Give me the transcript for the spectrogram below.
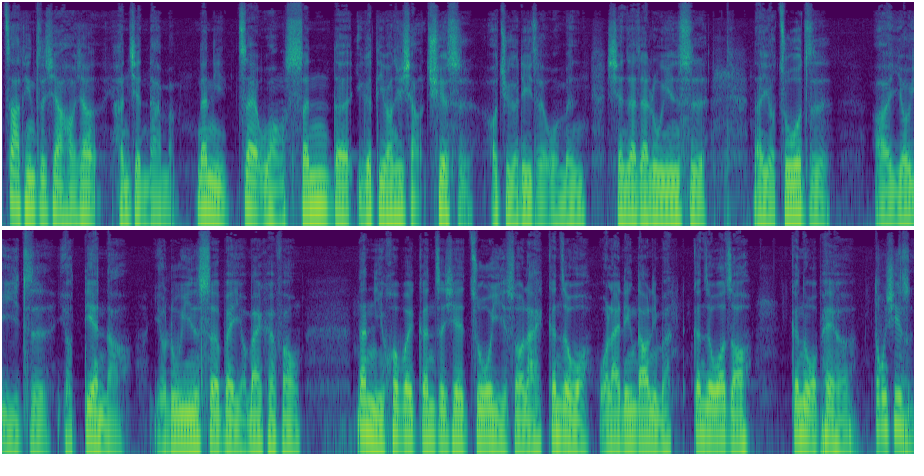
乍听之下好像很简单嘛。那你再往深的一个地方去想，确实，我举个例子，我们现在在录音室，那有桌子啊，有椅子，有电脑，有录音设备，有麦克风。那你会不会跟这些桌椅说：“来跟着我，我来领导你们，跟着我走，跟着我配合？”东西是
